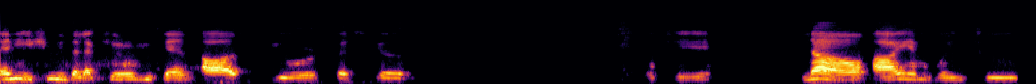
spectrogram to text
any issue in the lecture, you can ask your question. Okay. Now I am going to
